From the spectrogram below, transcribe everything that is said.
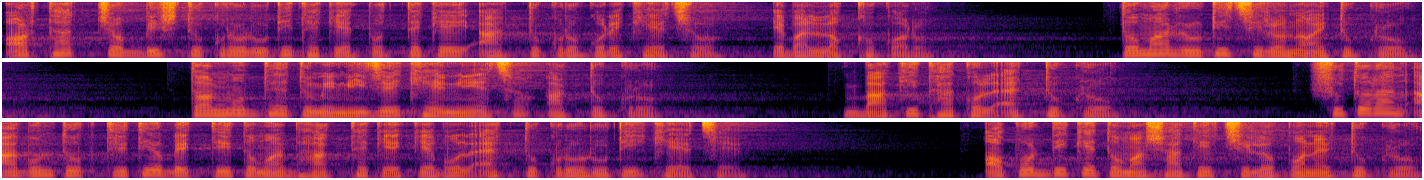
অর্থাৎ চব্বিশ টুকরো রুটি থেকে প্রত্যেকেই আট টুকরো করে খেয়েছ, এবার লক্ষ্য করো। তোমার রুটি ছিল নয় টুকরো। তন্মধ্যে তুমি নিজেই খেয়ে নিয়েছ আট টুকরো। বাকি থাকল এক টুকরো। সুতরাং আগন্তুক তৃতীয় ব্যক্তি তোমার ভাগ থেকে কেবল এক টুকরো রুটি খেয়েছে। অপরদিকে তোমার সাথীর ছিল পনেরো টুকরো।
